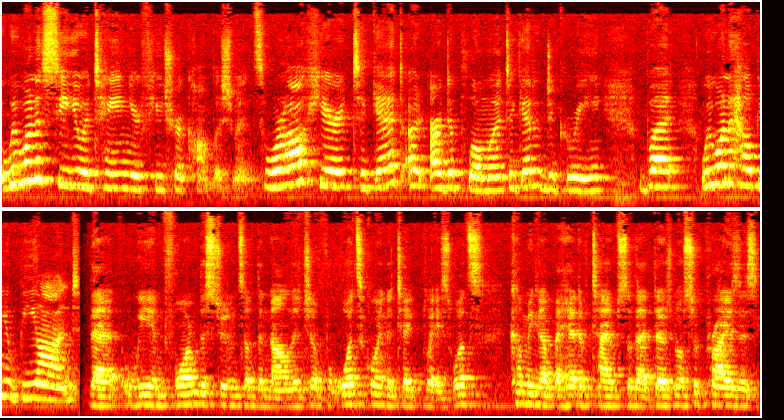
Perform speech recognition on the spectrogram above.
we want to see you attain your future accomplishments. We're all here to get our, our diploma, to get a degree, but we want to help you beyond. That we inform the students of the knowledge of what's going to take place, what's coming up ahead of time so that there's no surprises,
